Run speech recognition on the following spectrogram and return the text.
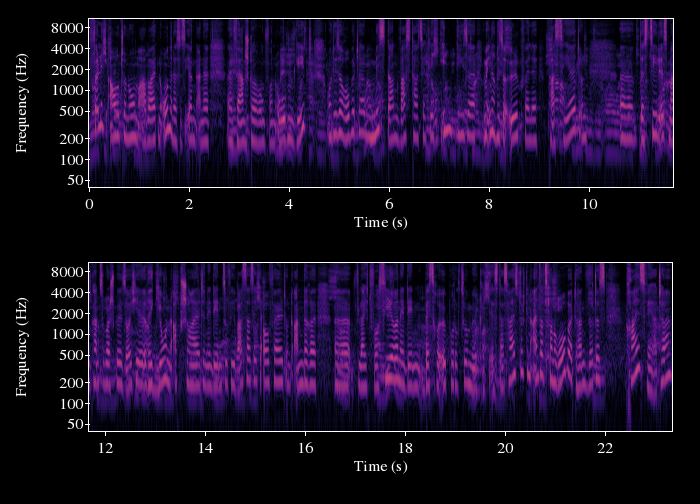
völlig autonom arbeiten, ohne dass es irgendeine äh, Fernsteuerung von oben gibt. Und dieser Roboter misst dann, was tatsächlich in dieser, im Inneren dieser Ölquelle passiert passiert. Und äh, das Ziel ist, man kann zum Beispiel solche Regionen abschalten, in denen zu viel Wasser sich aufhält und andere äh, vielleicht forcieren, in denen bessere Ölproduktion möglich ist. Das heißt, durch den Einsatz von Robotern wird es preiswerter,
